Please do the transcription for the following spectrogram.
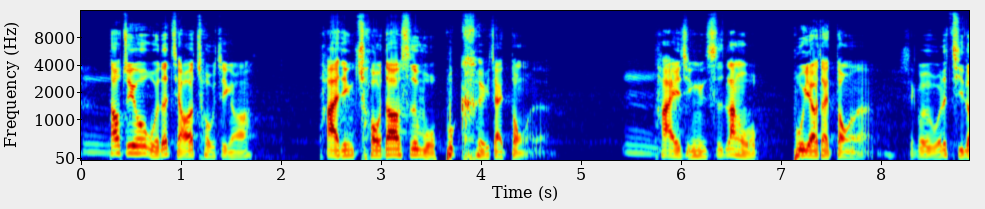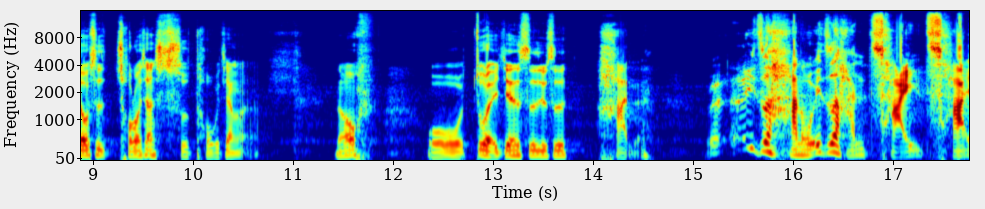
嗯。到最后我的脚要抽筋哦，它已经抽到是我不可以再动了的。嗯。它已经是让我不要再动了，结果我的肌肉是抽到像石头这样了。然后我我做了一件事就是喊，一直喊，我一直喊踩踩，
